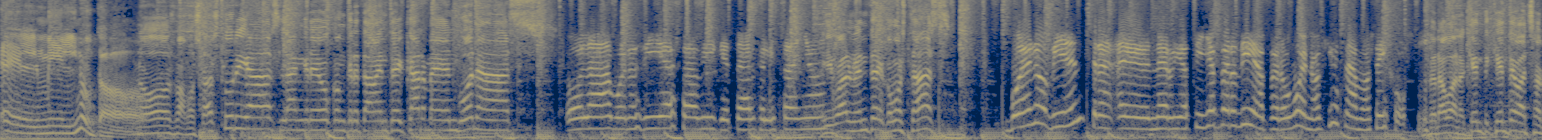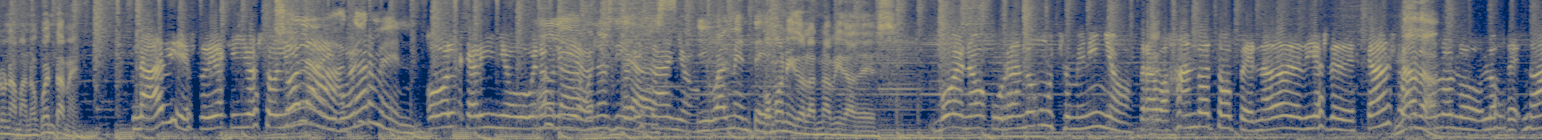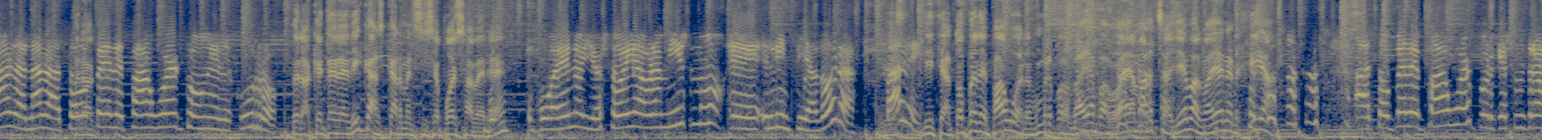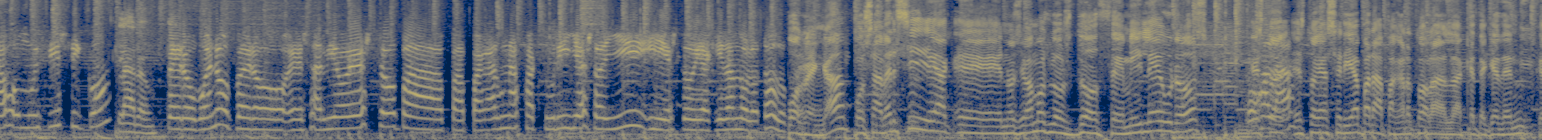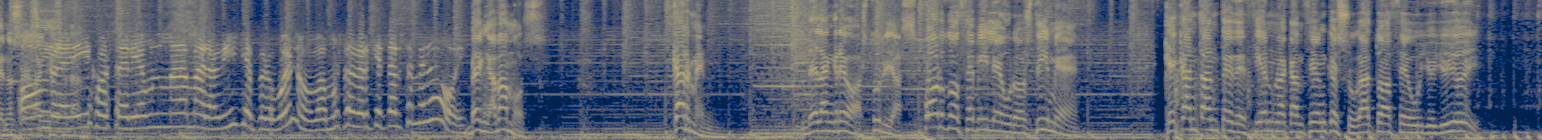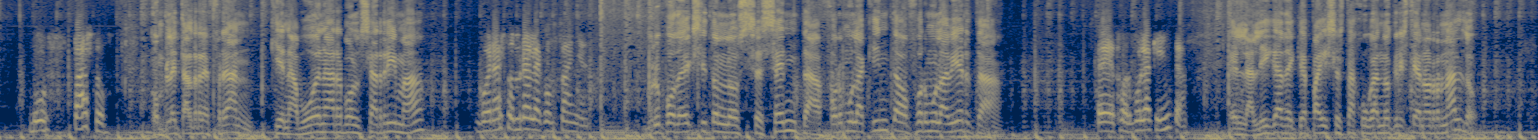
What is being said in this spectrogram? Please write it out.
El minuto. Nos vamos a Asturias, Langreo concretamente. Carmen, buenas. Hola, buenos días, Xavi. ¿Qué tal? Feliz año. Igualmente, ¿cómo estás? Bueno, bien, tra- eh, nerviosilla perdida, pero bueno, aquí estamos, hijo. Pero bueno, ¿quién, te- quién te va a echar una mano? Cuéntame. Nadie, estoy aquí yo solita. Hola, y bueno. Carmen. Hola, cariño, buenos Hola, días. buenos días. Feliz año. Igualmente. ¿Cómo han ido las navidades? Bueno, currando mucho, mi niño, trabajando a tope, nada de días de descanso. Nada. Solo lo- los de, nada, nada, a tope de power con el curro. ¿Pero a qué te dedicas, Carmen, si se puede saber, eh? Bueno, yo soy ahora mismo eh, limpiadora, ¿vale? Dice a tope de power, hombre, pues vaya, vaya marcha llevas, vaya energía. a tope de power porque es un trabajo muy físico. Claro. Pero bueno, pero eh, salió esto para pagar unas facturillas allí y estoy aquí dándolo todo. Pues venga, pues a ver si eh, nos llevamos los 12.000 euros. Esto, ya sería para pagar todas las, las que te queden, que no Hombre, hijo, sería una maravilla, pero bueno, vamos a ver qué tal se me da hoy. Venga, vamos. Carmen, de Langreo, Asturias, por 12.000 euros, dime, ¿qué cantante decía en una canción que su gato hace uyuyuyuy? Uf, paso. Completa el refrán, quien a buen árbol se arrima, Buena sombra le acompaña. Grupo de éxito en los 60, fórmula quinta o fórmula abierta. Eh, Fórmula quinta. ¿En la liga de qué país está jugando Cristiano Ronaldo?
